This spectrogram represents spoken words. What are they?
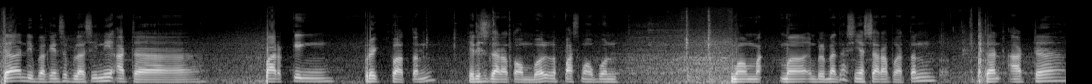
Dan di bagian sebelah sini ada parking brake button. Jadi secara tombol lepas maupun mengimplementasinya secara button dan ada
